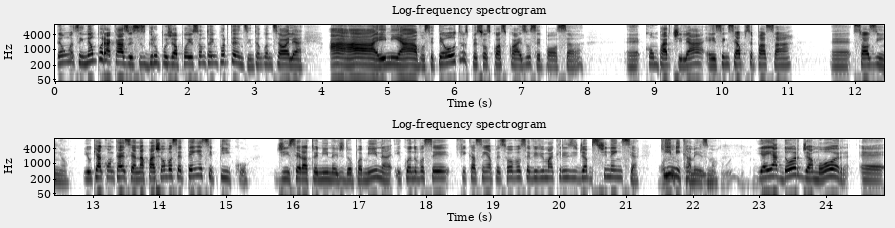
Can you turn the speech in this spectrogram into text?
Então, assim, não por acaso esses grupos de apoio são tão importantes. Então, quando você olha AA, NA, você ter outras pessoas com as quais você possa é, compartilhar, é essencial para você passar é, sozinho. E o que acontece é, na paixão você tem esse pico de serotonina e de dopamina, e quando você fica sem a pessoa, você vive uma crise de abstinência, química mesmo. E aí a dor de amor é,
